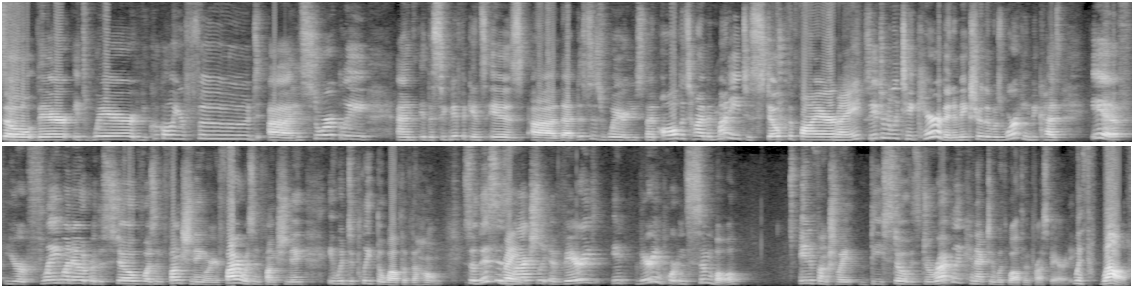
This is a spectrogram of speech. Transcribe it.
So there, it's where you cook all your food. Uh, historically, and the significance is uh, that this is where you spent all the time and money to stoke the fire. Right. So you had to really take care of it and make sure that it was working because if your flame went out or the stove wasn't functioning or your fire wasn't functioning, it would deplete the wealth of the home. So this is right. actually a very, in, very important symbol in feng shui. The stove is directly connected with wealth and prosperity. With wealth.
